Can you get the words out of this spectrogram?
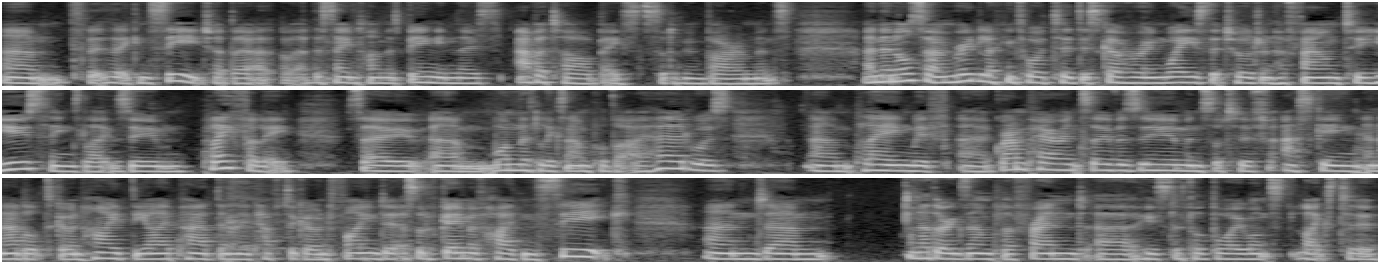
um, so that they can see each other at, the same time as being in those avatar-based sort of environments. And then also, I'm really looking forward to discovering ways that children have found to use things like Zoom playfully. So um, one little example that I heard was um, playing with uh, grandparents over Zoom and sort of asking an adult to go and hide the iPad, then they'd have to go and find it, a sort of game of hide and seek. And um, another example, a friend uh, whose little boy wants likes to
